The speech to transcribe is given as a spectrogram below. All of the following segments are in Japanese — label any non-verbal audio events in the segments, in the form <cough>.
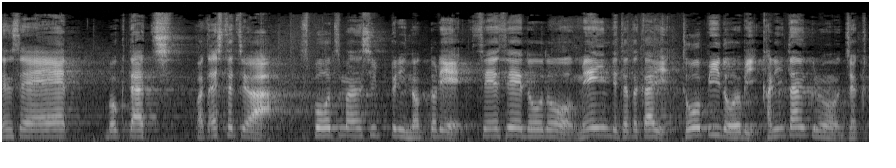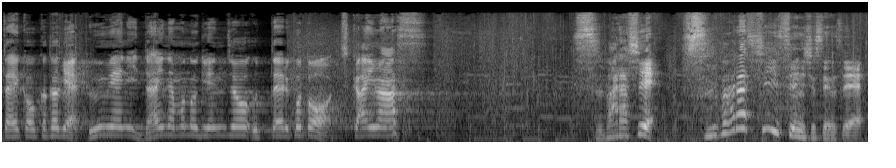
先生僕たち私たちはスポーツマンシップにのっとり正々堂々メインで戦いトーピード及びカニタンクの弱体化を掲げ運営にダイナモの現状を訴えることを誓います。素晴らしい。素晴らしい選手先生。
